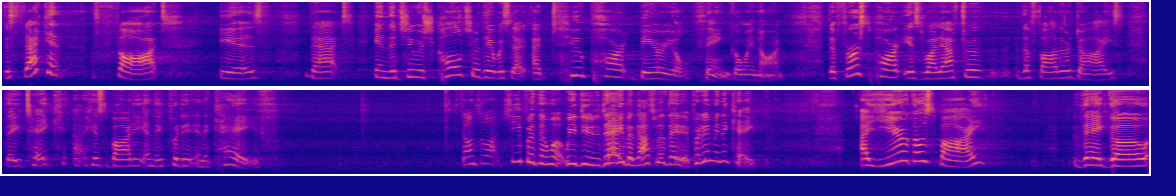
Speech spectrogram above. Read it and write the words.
The second thought is that in the Jewish culture, there was a, a two part burial thing going on. The first part is right after the father dies, they take his body and they put it in a cave. Sounds a lot cheaper than what we do today, but that's what they did. Put him in a cave. A year goes by, they go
